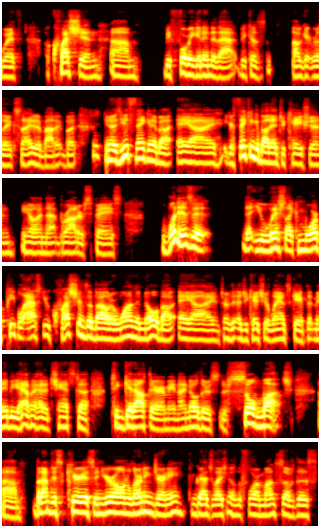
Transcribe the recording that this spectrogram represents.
with a question um, before we get into that because I'll get really excited about it. But you know, as you're thinking about AI, you're thinking about education, you know, in that broader space. What is it that you wish like more people ask you questions about or wanted to know about AI in terms of educational landscape that maybe you haven't had a chance to to get out there? I mean, I know there's there's so much, um, but I'm just curious in your own learning journey. Congratulations on the four months of this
